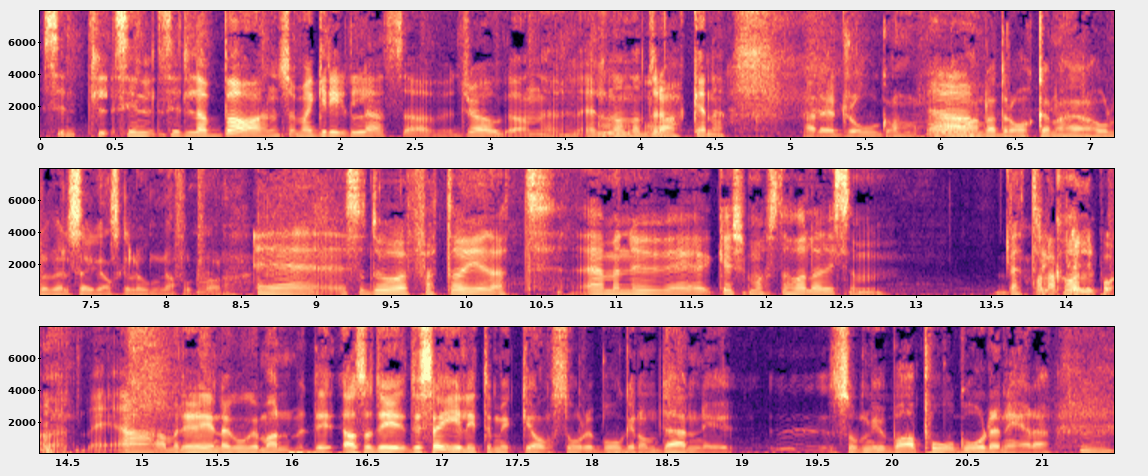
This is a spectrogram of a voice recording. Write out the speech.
sin, sin, sitt lilla barn som har grillats av Drogon eller- eller någon av Ja. drakarna. Ja det är Drogon. Ja. De andra drakarna här håller väl sig ganska lugna fortfarande. Eh, så då fattar hon ju att äh, men nu eh, kanske måste hålla liksom bättre Hålla koll på på. Ja Ja. men det är enda gången man, det, alltså det, det säger lite mycket om storybågen om Danny. Som ju bara pågår där nere. Mm.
